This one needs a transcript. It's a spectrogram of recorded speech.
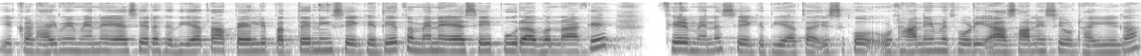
ये कढ़ाई में मैंने ऐसे रख दिया था, पहले पत्ते नहीं सेके थे तो मैंने ऐसे ही पूरा बना के फिर मैंने सेक दिया था। इसको उठाने में थोड़ी आसानी से उठाइएगा।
